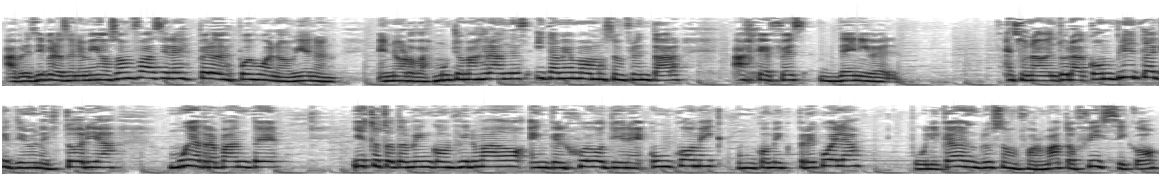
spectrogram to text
A principio los enemigos son fáciles, pero después, bueno, vienen en hordas mucho más grandes y también vamos a enfrentar a jefes de nivel. Es una aventura completa que tiene una historia muy atrapante y esto está también confirmado en que el juego tiene un cómic, un cómic precuela, publicado incluso en formato físico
